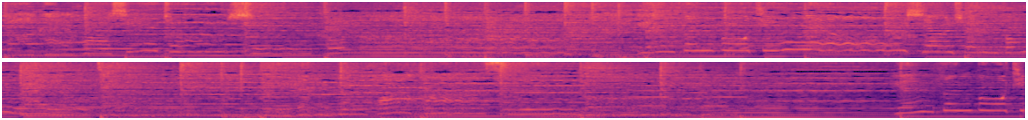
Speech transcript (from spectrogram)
花开花谢终是空。缘分不停留像春风来又走女人如花花似梦。缘分不停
